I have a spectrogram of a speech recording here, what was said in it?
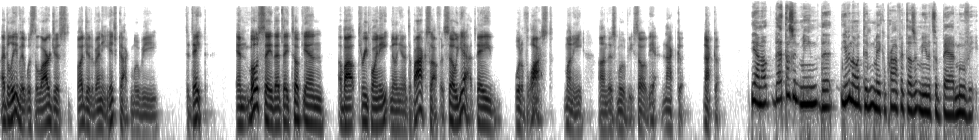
I believe it was the largest budget of any Hitchcock movie to date. And most say that they took in about 3.8 million at the box office. So yeah, they would have lost money on this movie. So yeah, not good. Not good. Yeah, now that doesn't mean that even though it didn't make a profit doesn't mean it's a bad movie.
